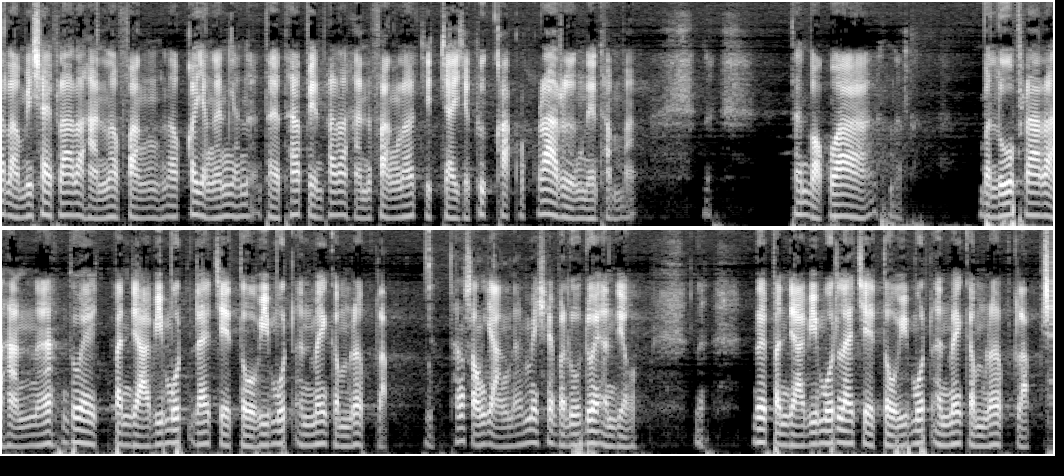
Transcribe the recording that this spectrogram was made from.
ถ้าเราไม่ใช่พระอรหันต์เราฟังเราก็อย่างนั้นงั้นแต่ถ้าเป็นพระอรหันต์ฟังแล้วจิตใจจะคึกคักร่าเริงในธรรมะท่านบอกว่าบรรลุพระอรหันต์นะด้วยปัญญาวิมุตต์และเจโตวิมุตต์อันไม่กำเริบกลับ ทั้งสองอย่างนะไม่ใช่บรรลุด้วยอันเดียวด้วยปัญญาวิมุตต์และเจโตวิมุตต์อันไม่กำเริบกลับช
